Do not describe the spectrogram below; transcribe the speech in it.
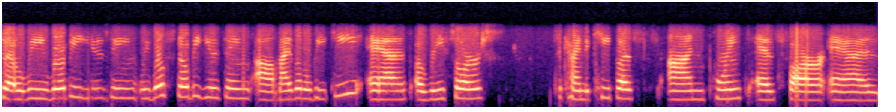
so we will be using, we will still be using uh, My Little Wiki as a resource to kind of keep us on point as far as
